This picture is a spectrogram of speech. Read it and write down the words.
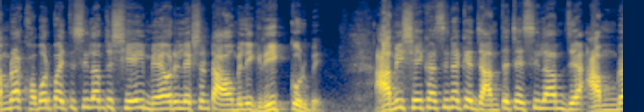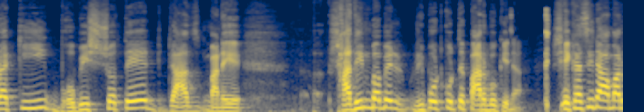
আমরা খবর পাইতেছিলাম যে সেই মেয়র ইলেকশনটা আওয়ামী লীগ রিক করবে। আমি শেখ হাসিনাকে জানতে চাইছিলাম যে আমরা কি ভবিষ্যতে মানে স্বাধীনভাবে রিপোর্ট করতে পারব কিনা। শেখ হাসিনা আমার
